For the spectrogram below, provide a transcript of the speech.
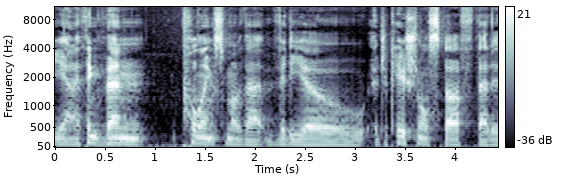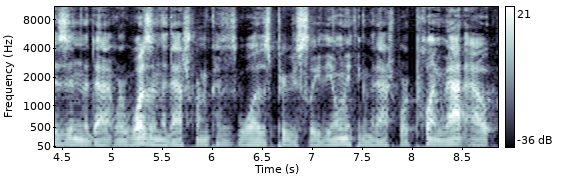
Yeah, I think then pulling some of that video educational stuff that is in the da- or was in the dashboard because it was previously the only thing in the dashboard, pulling that out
